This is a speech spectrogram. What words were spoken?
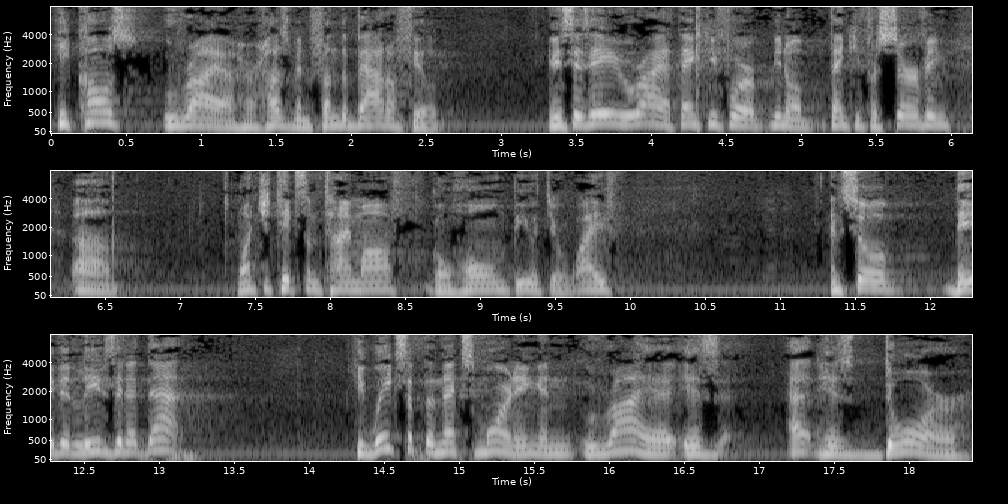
He calls Uriah, her husband, from the battlefield. And he says, Hey, Uriah, thank you for, you know, thank you for serving. Uh, why don't you take some time off, go home, be with your wife? And so David leaves it at that. He wakes up the next morning and Uriah is at his door.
